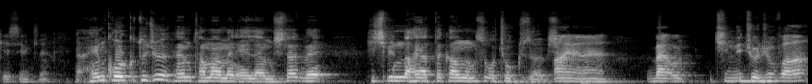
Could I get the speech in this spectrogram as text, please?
kesinlikle. Ya hem korkutucu hem tamamen eğlenmişler ve hiçbirinde hayatta kalmaması o çok güzel bir şey. Aynen aynen. Ben o Çinli çocuğun falan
